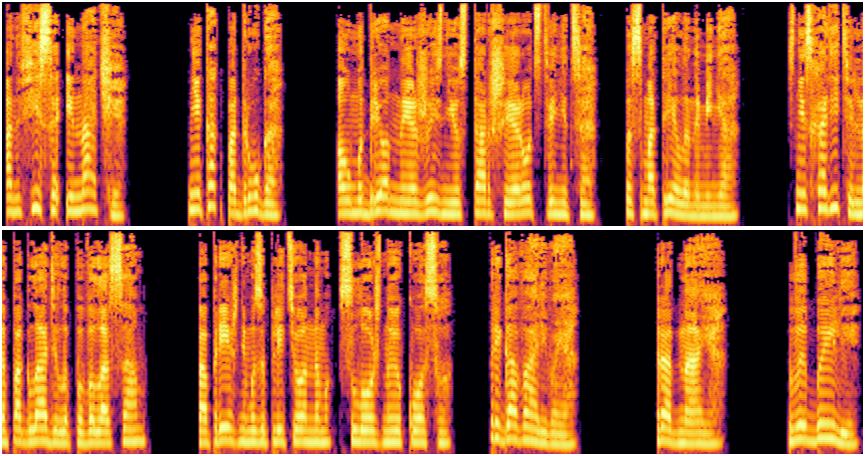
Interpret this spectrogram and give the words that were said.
Анфиса иначе, не как подруга, а умудренная жизнью старшая родственница посмотрела на меня, снисходительно погладила по волосам, по-прежнему заплетенным в сложную косу, приговаривая: "Родная, вы были,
